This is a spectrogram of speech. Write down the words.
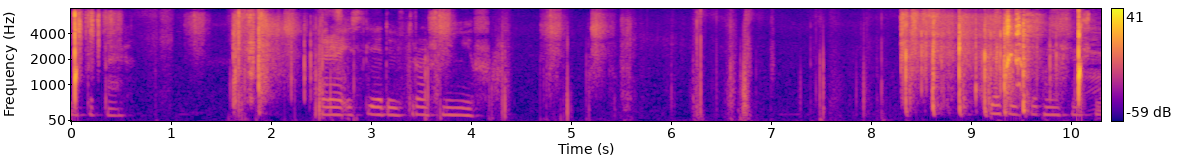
І тепер. Переіслідую страшний міф. Дякую, що мені смішно.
